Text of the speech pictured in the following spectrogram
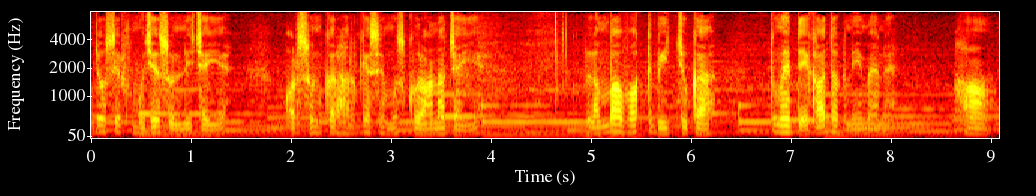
जो सिर्फ़ मुझे सुननी चाहिए और सुनकर हल्के से मुस्कुराना चाहिए। लंबा वक्त बीत चुका है। तुम्हें देखा तक नहीं मैंने। हाँ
